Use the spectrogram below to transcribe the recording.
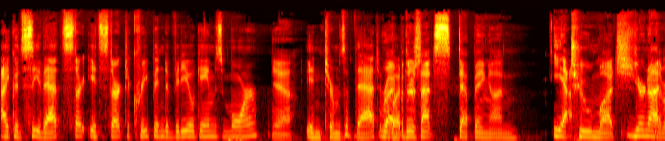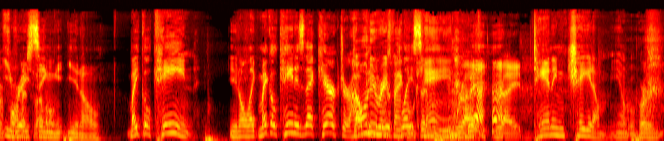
I could see that start it start to creep into video games more Yeah. in terms of that right, but, but, there's not stepping on yeah too much. you're not erasing level. you know Michael Caine you know like Michael Caine is that character how Don't can you erase Michael replace him? Caine. Right, right. Tanning Chatham you know or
